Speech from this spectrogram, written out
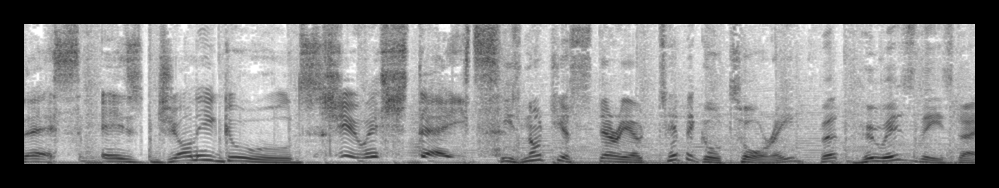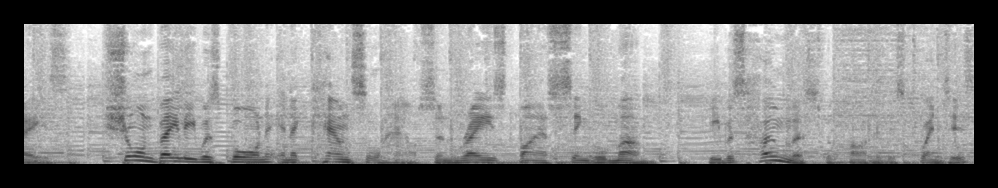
This is Jonny Gould's Jewish State. He's not your stereotypical Tory, but who is these days? Shaun Bailey was born in a council house and raised by a single mum. He was homeless for part of his 20s,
